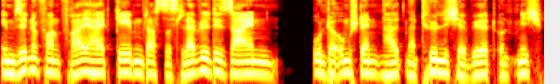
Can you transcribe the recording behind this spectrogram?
Im Sinne von Freiheit geben, dass das Leveldesign unter Umständen halt natürlicher wird und nicht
